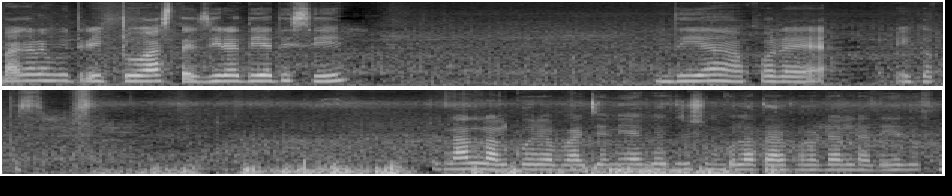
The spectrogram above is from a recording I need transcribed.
বাগারের ভিতরে একটু আস্তে জিরা দিয়ে দিছি। দিয়া পরে ই করতেছি। লাল লাল করে বাজে নিয়ে পেঁয়াজ রসুনগুলো তারপরে ডালটা দিয়ে দিছি।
